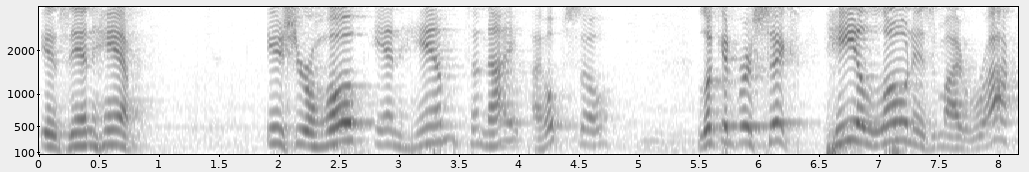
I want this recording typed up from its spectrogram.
is in him. Is your hope in him tonight? I hope so. Look at verse 6. He alone is my rock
